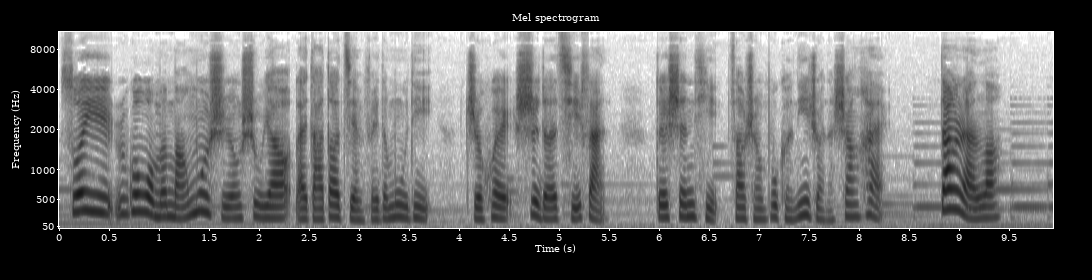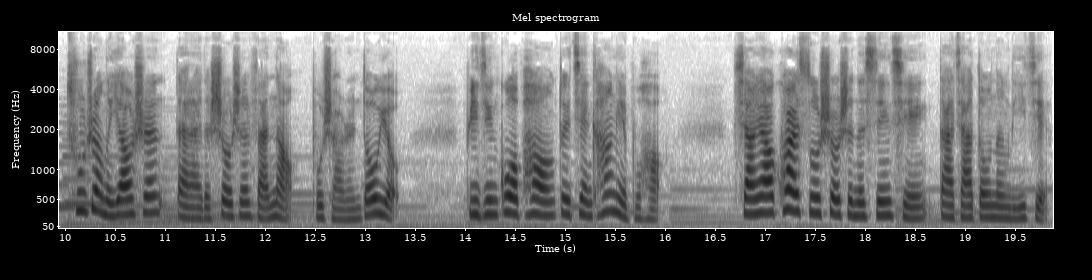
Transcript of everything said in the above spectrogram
所以，如果我们盲目使用束腰来达到减肥的目的，只会适得其反，对身体造成不可逆转的伤害。当然了，粗壮的腰身带来的瘦身烦恼，不少人都有。毕竟过胖对健康也不好，想要快速瘦身的心情，大家都能理解。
